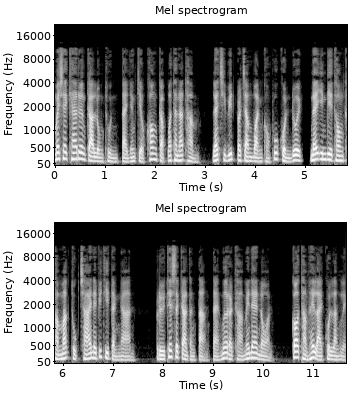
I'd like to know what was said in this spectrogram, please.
ไม่ใช่แค่เรื่องการลงทุนแต่ยังเกี่ยวข้องกับวัฒนธรรม และชีวิตประจำวันของผู้คนด้วย ในอินเดียทองคำมักถูกใช้ในพิธีแต่งงาน หรือเทศกาลต่างๆ แต่เมื่อราคาไม่แน่นอน ก็ทำให้หลายคนลังเล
